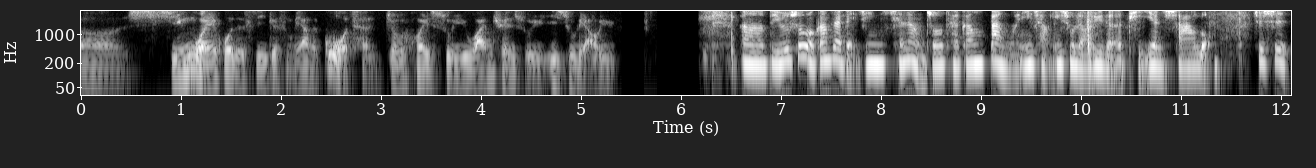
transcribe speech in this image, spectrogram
呃行为，或者是一个什么样的过程，就会属于完全属于艺术疗愈？嗯、呃，比如说我刚在北京前两周才刚办完一场艺术疗愈的体验沙龙，就是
